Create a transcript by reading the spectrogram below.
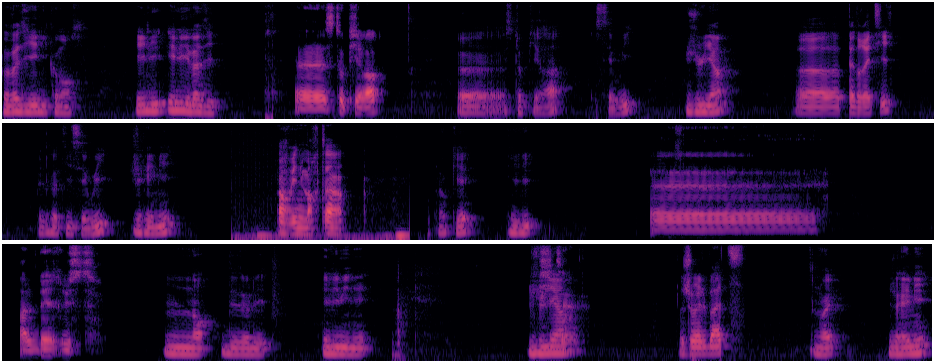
Bah, Vas-y, Eli commence. Eli, Eli vas-y. Euh, Stopira, Euh, Stopira, c'est oui. Julien, Euh, Pedretti. Pedretti, c'est oui. Jérémy. Arvin Martin. Ok. Eli. Euh, Albert Rust. Non, désolé. Éliminé. Julien. Putain. Joël Batz. Ouais. Jérémy.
